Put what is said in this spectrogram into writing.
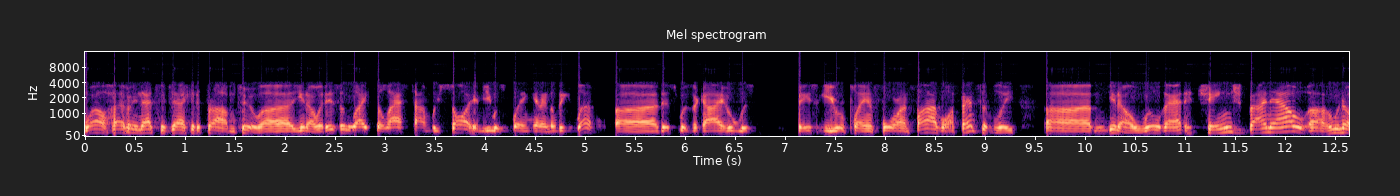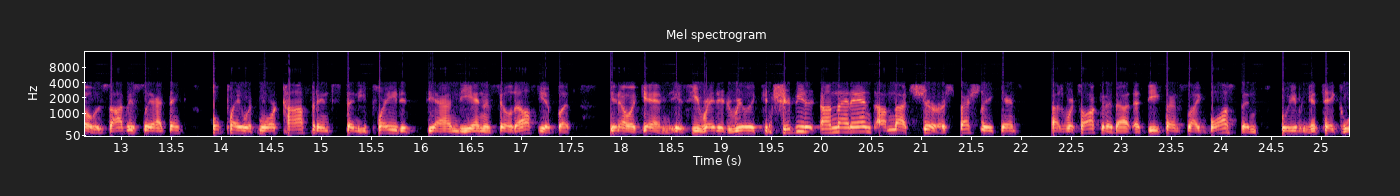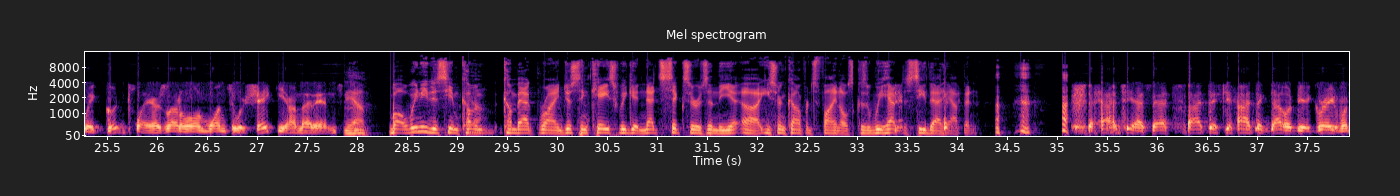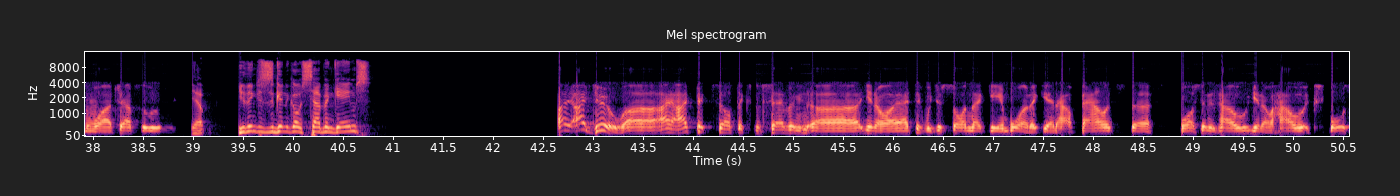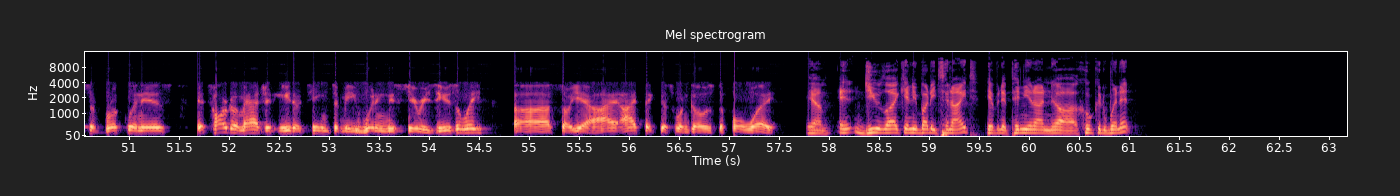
Well, I mean that's exactly the problem too. Uh, you know, it isn't like the last time we saw him; he was playing at an elite level. Uh, this was a guy who was basically you were playing four on five offensively. Um, you know, will that change by now? Uh, who knows? Obviously, I think he'll play with more confidence than he played at the, on the end in Philadelphia. But you know, again, is he ready to really contribute on that end? I'm not sure, especially against as we're talking about a defense like Boston, who even can take away good players, let alone ones who are shaky on that end. Yeah. Well, we need to see him come yeah. come back, Brian, just in case we get Net Sixers in the uh, Eastern Conference Finals, because we have to see that happen. yes, that, I think I think that would be a great one to watch. Absolutely. Yep. You think this is going to go seven games? I, I do. Uh, I, I picked Celtics in seven. Uh, you know, I, I think we just saw in that game one again how balanced uh, Boston is, how you know how explosive Brooklyn is. It's hard to imagine either team to me winning this series easily. Uh, so yeah, I, I think this one goes the full way. Yeah. And do you like anybody tonight? Do you have an opinion on uh, who could win it?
